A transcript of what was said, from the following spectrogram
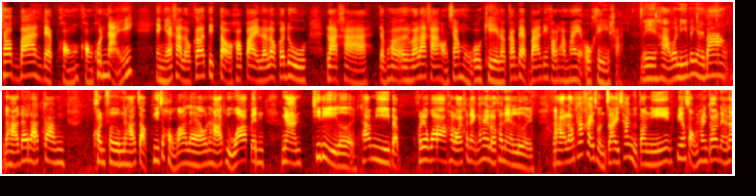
ชอบบ้านแบบของของคนไหน อย่างเงี้ยค่ะเราก็ติดต่อเขาไปแล้วเราก็ดูราคา แต่พอเอิญว่าราคาของช่างหมูโอเค แล้วก็แบบบ้านที่เขาทำให้โอเคค่ะนี่ค่ะ วันนี้เป็นไงบ้างนะคะ ได้รับการคอนเฟิร์มนะคะจากพี่เจ้าของบ้านแล้วนะคะ ถือว่าเป็นงานที่ดีเลย ถ้ามีแบบ เขาเรียกว่าร้อยคะแนนก็ให้ร้อยคะแนนเลยนะคะ แล้วถ้าใครสนใจช่างอยู่ตอนนี้พี่ทั้งสองท่านก็แนะน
